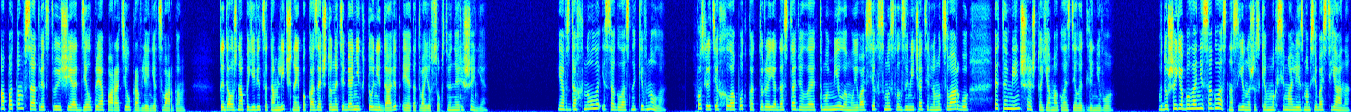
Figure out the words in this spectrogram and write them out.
а потом в соответствующий отдел при аппарате управления Цваргом. Ты должна появиться там лично и показать, что на тебя никто не давит, и это твое собственное решение». Я вздохнула и согласно кивнула. После тех хлопот, которые я доставила этому милому и во всех смыслах замечательному цваргу, это меньшее, что я могла сделать для него. В душе я была не согласна с юношеским максимализмом Себастьяна.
